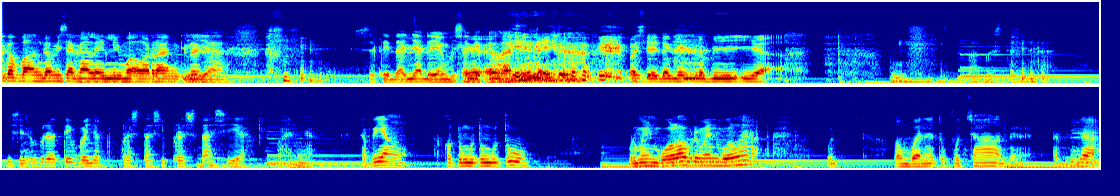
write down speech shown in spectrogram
juga bangga bisa ngalahin lima orang. Iya. Setidaknya ada yang bisa eh, masih ada gitu. yang, masih ada yang lebih iya. Bagus ternyata. Di sini berarti banyak prestasi-prestasi ya? Banyak. Tapi yang aku tunggu-tunggu tuh bermain bola bermain bola. Lombanya tuh futsal tapi nggak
